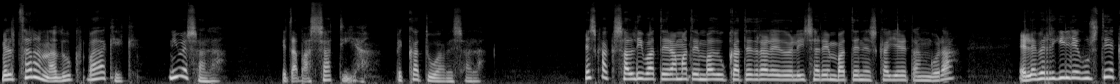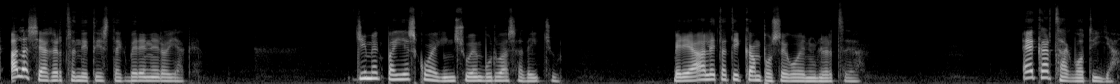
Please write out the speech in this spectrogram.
Beltzaran aduk badakik, ni bezala. Eta basatia, pekatua bezala. Eskak zaldi bat eramaten badu katedral edo elizaren baten eskaileretan gora, eleberrigile guztiek alaxe agertzen ditiztek beren eroiak. Jimek baiezkoa egin zuen burua zadeitzu. Bere aletatik kanpo zegoen ulertzea. Ekartzak botila,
